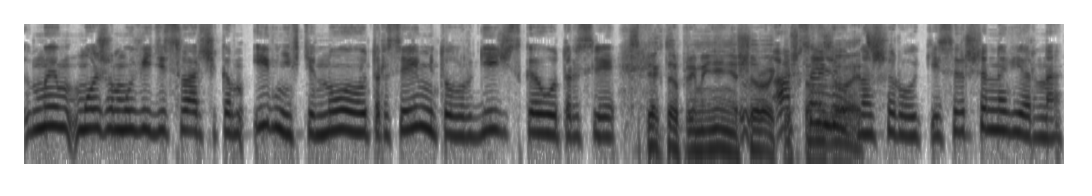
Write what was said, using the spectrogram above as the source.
мы можем увидеть сварщиком и в нефтяной отрасли, и в металлургической отрасли. Спектр применения широкий, Абсолютно что называется. широкий, совершенно верно.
